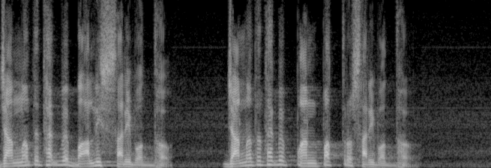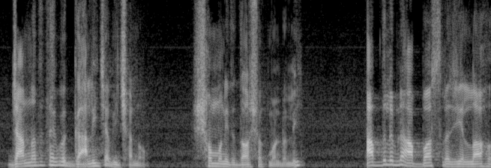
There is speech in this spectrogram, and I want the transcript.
জান্নাতে থাকবে বালিশ সারিবদ্ধ। জান্নাতে থাকবে পানপাত্র সারিবদ্ধ। জান্নাতে থাকবে গালিচা বিছানো। সম্মানিত দর্শক মণ্ডলী, আব্দুল ইবনে আব্বাস রাজি আল্লাহ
